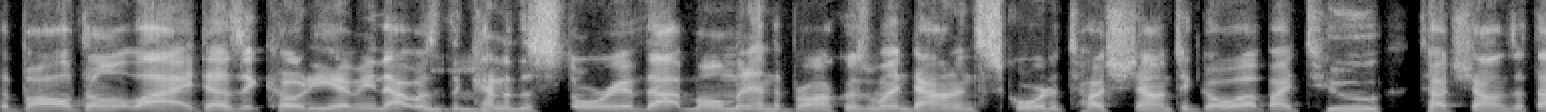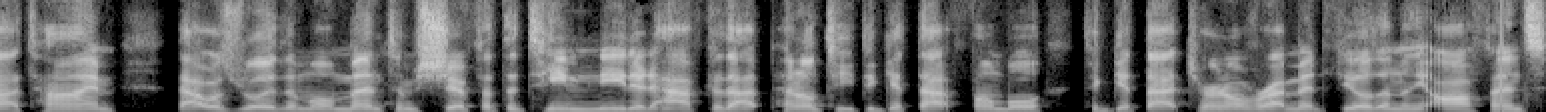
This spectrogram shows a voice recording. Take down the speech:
the ball don't lie, does it, Cody? I mean, that was mm-hmm. the kind of the story of that moment. And the Broncos went down and scored a touchdown to go up by two touchdowns at that time. That was really the momentum shift that the team needed after that penalty to get that fumble, to get that turnover at midfield, and then the offense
